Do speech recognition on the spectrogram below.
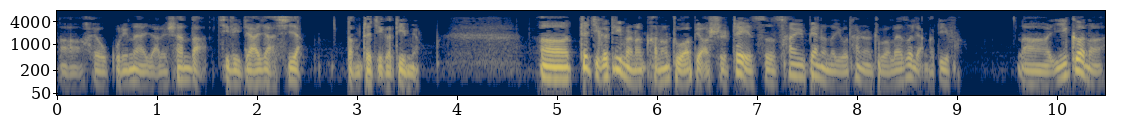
啊，还有古利奈、亚历山大、基利加、亚西亚等这几个地名。呃，这几个地名呢，可能主要表示这一次参与辩论的犹太人主要来自两个地方那，一个呢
